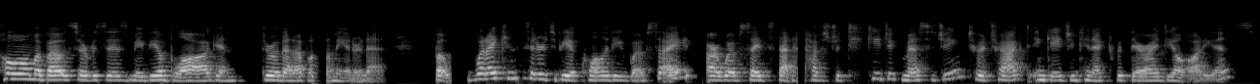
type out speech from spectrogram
Home, about services, maybe a blog, and throw that up on the internet. But what I consider to be a quality website are websites that have strategic messaging to attract, engage, and connect with their ideal audience.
